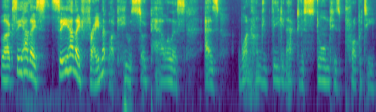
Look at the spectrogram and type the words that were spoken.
Like, see how they see how they frame it? Like he was so powerless as 100 vegan activists stormed his property.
